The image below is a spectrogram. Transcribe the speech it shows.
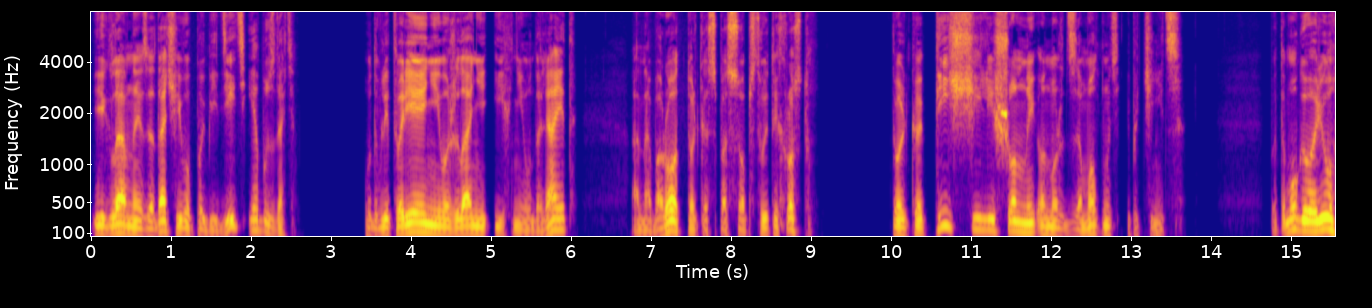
и главная задача его победить и обуздать. Удовлетворение его желаний их не удаляет а наоборот только способствует их росту. Только пищи лишенной он может замолкнуть и подчиниться. Потому говорю,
